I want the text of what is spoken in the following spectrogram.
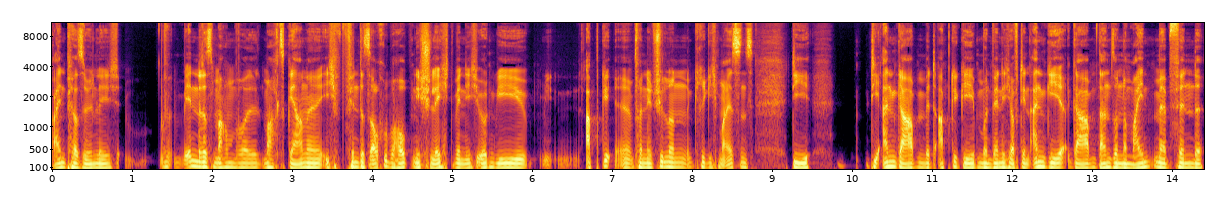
rein persönlich wenn ihr das machen wollt, macht's gerne. Ich finde es auch überhaupt nicht schlecht, wenn ich irgendwie abge äh, von den Schülern kriege ich meistens die die Angaben mit abgegeben und wenn ich auf den Angaben dann so eine Mindmap finde,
